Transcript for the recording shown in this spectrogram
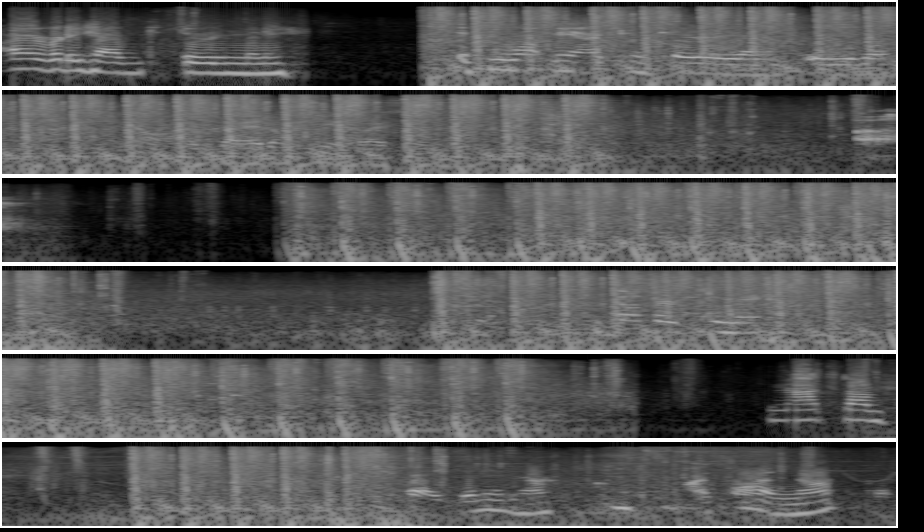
I already have three mini. If you want me, I can carry them for you though. No, I I don't see it, but I see it. Oh. Their teammate. Knocked them. I didn't knock. I thought I knocked them.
